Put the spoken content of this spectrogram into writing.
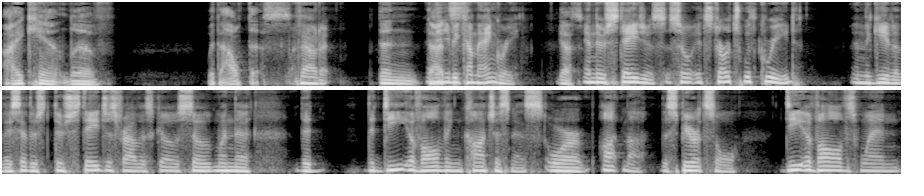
I can't live without this. Without it, Then and then you become angry. yes, and there's stages. So it starts with greed, in the Gita. They said there's there's stages for how this goes. So when the the the de-evolving consciousness or atma, the spirit soul, de-evolves when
